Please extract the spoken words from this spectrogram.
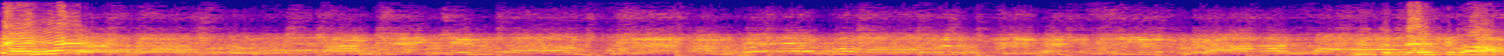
the heck? Basketball.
